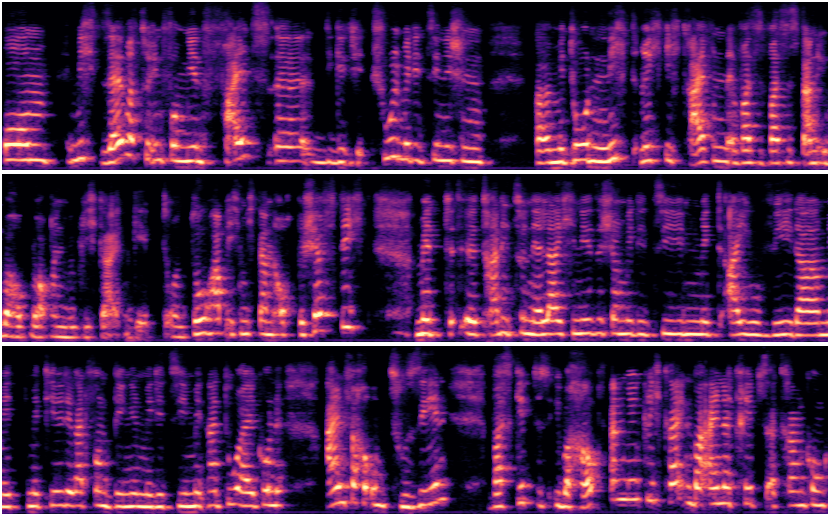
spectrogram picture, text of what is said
um mich selber zu informieren, falls äh, die schulmedizinischen äh, Methoden nicht richtig greifen, was, was es dann überhaupt noch an Möglichkeiten gibt. Und so habe ich mich dann auch beschäftigt mit äh, traditioneller chinesischer Medizin, mit Ayurveda, mit, mit Hildegard von Bingen Medizin, mit Naturheilkunde, einfach um zu sehen, was gibt es überhaupt an Möglichkeiten bei einer Krebserkrankung.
